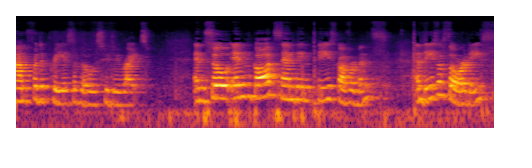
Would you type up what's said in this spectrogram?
and for the praise of those who do right. And so, in God sending these governments and these authorities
